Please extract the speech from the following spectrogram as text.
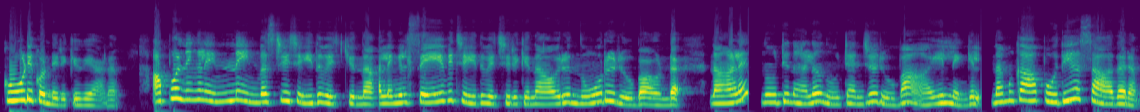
കൂടിക്കൊണ്ടിരിക്കുകയാണ്. അപ്പോൾ നിങ്ങൾ ഇന്ന് ഇൻവെസ്റ്റ് ചെയ്തു വെക്കുന്ന അല്ലെങ്കിൽ സേവ് ചെയ്തു വെച്ചിരിക്കുന്ന ആ ഒരു നൂറ് രൂപ ഉണ്ട് നാളെ നൂറ്റിനാലോ നൂറ്റഞ്ചോ രൂപ ആയില്ലെങ്കിൽ നമുക്ക് ആ പുതിയ സാധനം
